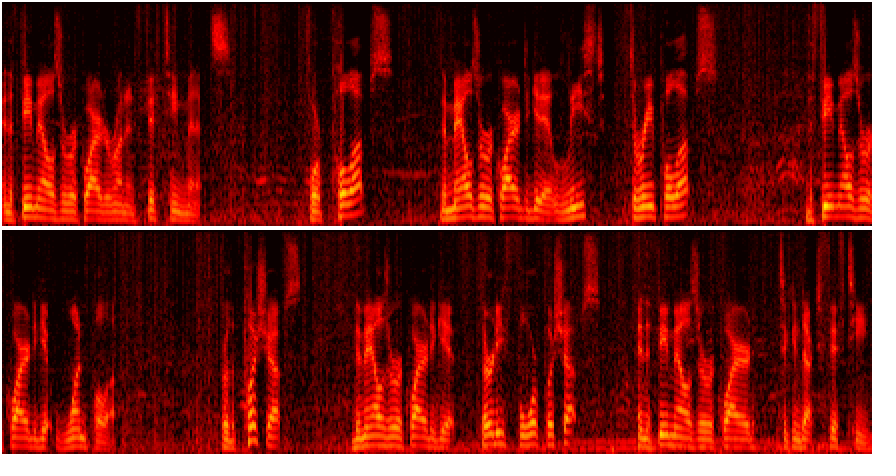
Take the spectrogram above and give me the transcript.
and the females are required to run in 15 minutes. For pull-ups, the males are required to get at least three pull-ups. The females are required to get one pull-up. For the push-ups, the males are required to get 34 push-ups, and the females are required to conduct 15.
